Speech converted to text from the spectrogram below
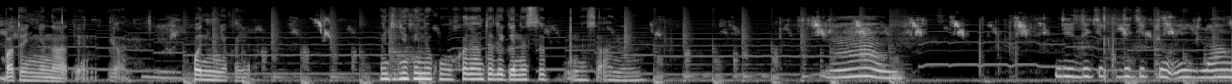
Batuhin niya natin. Yan. Kunin niya kaya. Hindi niya kinukuha. Kailangan talaga nasa, nasa ano. Yan. Didikit-dikit yung ilaw.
